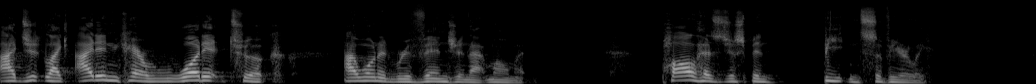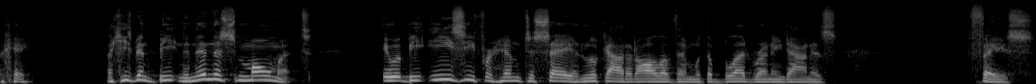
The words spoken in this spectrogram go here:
I just, like, I didn't care what it took. I wanted revenge in that moment. Paul has just been beaten severely. Okay? Like he's been beaten. And in this moment, it would be easy for him to say and look out at all of them with the blood running down his face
